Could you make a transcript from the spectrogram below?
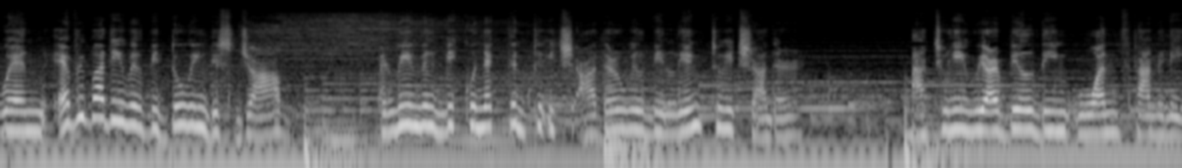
When everybody will be doing this job, and we will be connected to each other, we'll be linked to each other. Actually, we are building one family,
